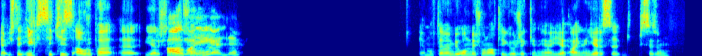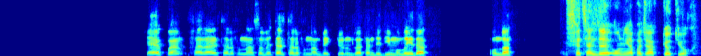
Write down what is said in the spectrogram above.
Ya işte ilk 8 Avrupa e, yarışından Almanya sonra geldi. Ya muhtemelen bir 15-16'yı görecek gene ya. ya. Aynen yarısı gitmiş sezonu. Ya yok ben Ferrari tarafındansa Vettel tarafından bekliyorum zaten dediğim olayı da. Ondan. Vettel'de onu yapacak göt yok.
